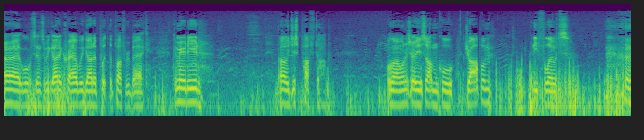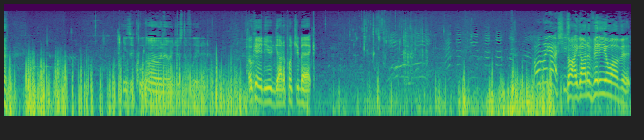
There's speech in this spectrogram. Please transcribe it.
Alright, well, since we got a crab, we gotta put the puffer back. Come here, dude. Oh, he just puffed up. Hold on, I want to show you something cool. Drop him, and he floats. He's a cool. Oh, no, he just deflated. Okay, dude, gotta put you back. Oh my gosh, he's No, I got a video of it.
